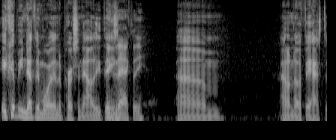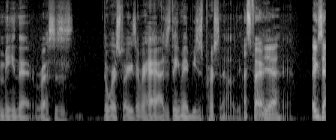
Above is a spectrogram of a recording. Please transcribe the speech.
It could be nothing more than a personality thing. Exactly. Um, I don't know if it has to mean that Russ is the worst player he's ever had. I just think it may be just personality. That's fair. Yeah. Exactly.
